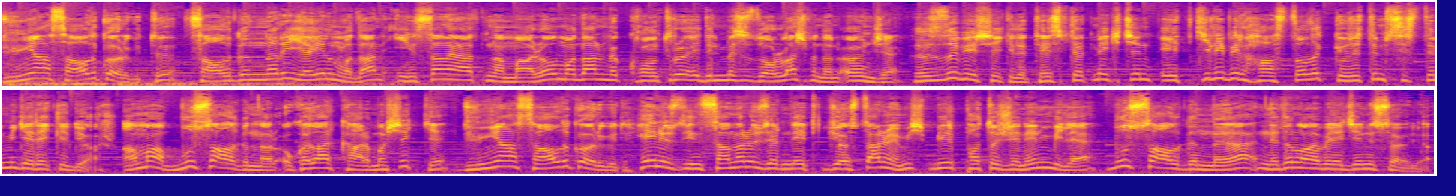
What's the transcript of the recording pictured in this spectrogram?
Dünya Sağlık Örgütü salgınları yayılmadan, insan hayatına mal olmadan ve kontrol edilmesi zorlaşmadan önce hızlı bir şekilde tespit etmek için etkili bir hastalık gözetim sistemi gerekli diyor. Ama bu salgınlar o kadar karmaşık ki Dünya Sağlık Örgütü henüz insanlar üzerinde etki göstermemiş bir patojenin bile bu salgınlığa neden olabileceğini söylüyor.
